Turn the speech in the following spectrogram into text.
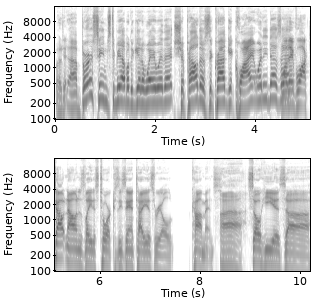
But uh, Burr seems to be able to get away with it. Chappelle, does the crowd get quiet when he does that? Well, they've walked out now on his latest tour because he's anti-Israel comments. Ah. So he is. uh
